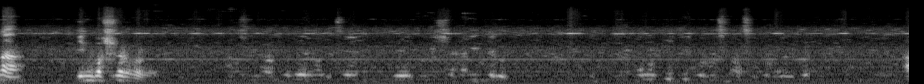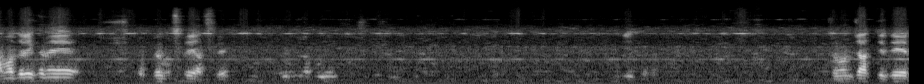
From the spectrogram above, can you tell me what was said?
না, তিন বছর হলো। আমাদের এখানে সব আছে। যেমন যাত্রীদের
